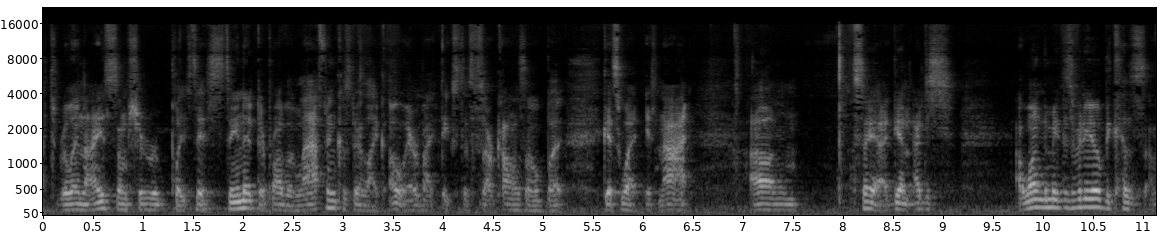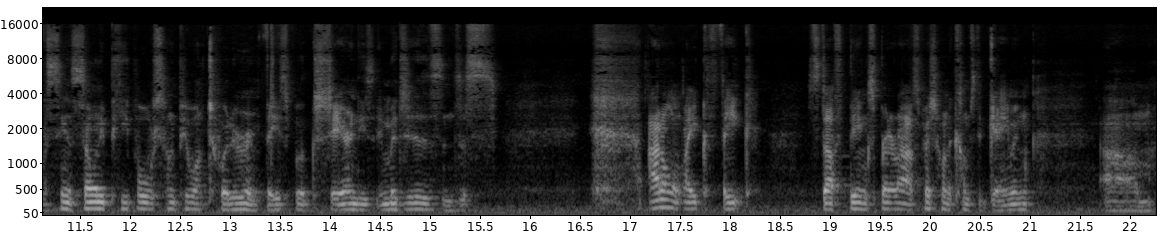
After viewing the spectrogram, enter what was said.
it's really nice. I'm sure PlayStation's seen it. They're probably laughing because they're like, oh, everybody thinks this is our console. But guess what? It's not. Um, so yeah, again, I just I wanted to make this video because I was seeing so many people, so many people on Twitter and Facebook sharing these images and just, I don't like fake stuff being spread around, especially when it comes to gaming, um,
